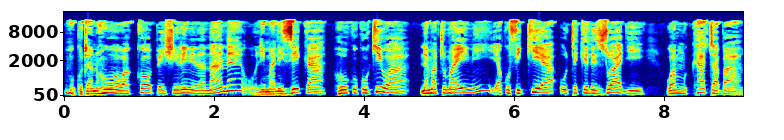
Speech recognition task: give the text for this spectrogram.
Mkutano huo wa COP 28 ulimalizika huku kukiwa na matumaini ya kufikia utekelezwaji wa mkataba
